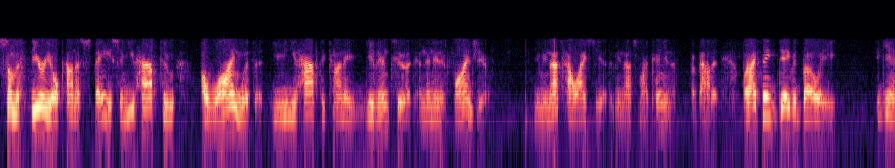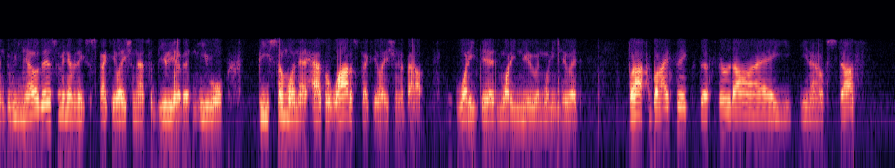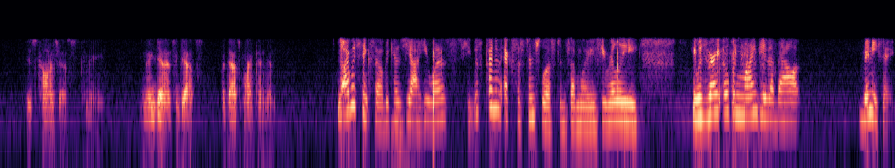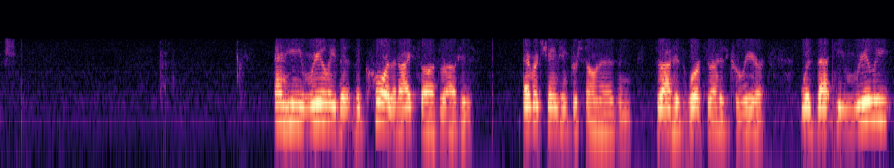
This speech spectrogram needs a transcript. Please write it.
some ethereal kind of space, and you have to align with it. You mean you have to kind of give into it, and then it finds you. I mean, that's how I see it. I mean, that's my opinion about it. But I think David Bowie, again, do we know this? I mean, everything's a speculation. That's the beauty of it, and he will be someone that has a lot of speculation about what he did and what he knew and when he knew it. But I, but I think the third eye, you know, stuff is conscious to me. And again, it's a guess, but that's my opinion. No, I would think so because yeah, he was he was kind of existentialist in some ways. He really he was very open minded about many things. and he really the the core that I saw throughout his ever changing personas and throughout his work throughout his career was that he really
